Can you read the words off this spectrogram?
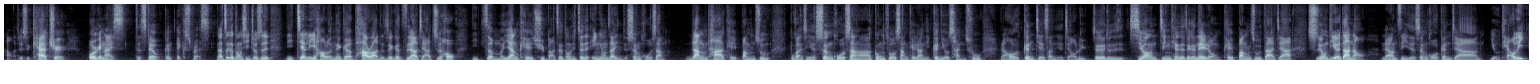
好，就是 Capture。Organize the still 跟 express，那这个东西就是你建立好了那个 Para 的这个资料夹之后，你怎么样可以去把这个东西真的应用在你的生活上？让它可以帮助，不管是你的生活上啊、工作上，可以让你更有产出，然后更减少你的焦虑。这个就是希望今天的这个内容可以帮助大家使用第二大脑，来让自己的生活更加有条理。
